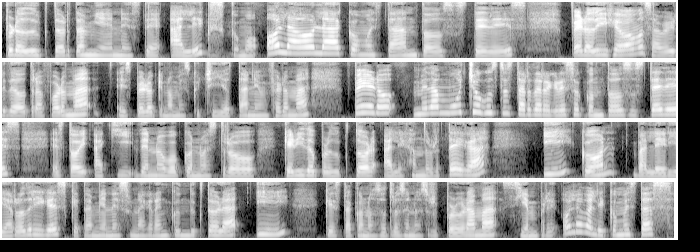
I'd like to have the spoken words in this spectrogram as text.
productor también, este Alex, como hola, hola, ¿cómo están todos ustedes? Pero dije, vamos a abrir de otra forma, espero que no me escuche yo tan enferma, pero me da mucho gusto estar de regreso con todos ustedes. Estoy aquí de nuevo con nuestro querido productor Alejandro Ortega y con Valeria Rodríguez, que también es una gran conductora y que está con nosotros en nuestro programa siempre. Hola, Vale, ¿cómo estás?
